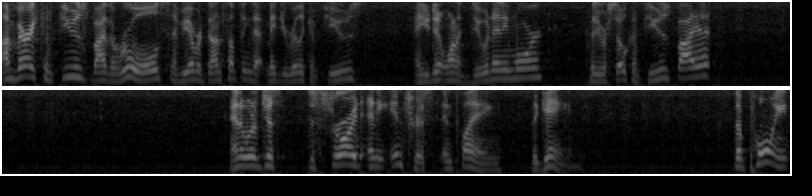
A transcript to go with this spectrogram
I'm very confused by the rules. Have you ever done something that made you really confused and you didn't want to do it anymore because you were so confused by it? And it would have just destroyed any interest in playing the game. The point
